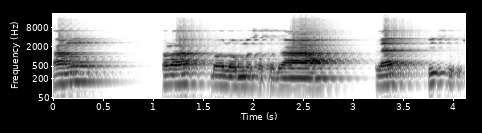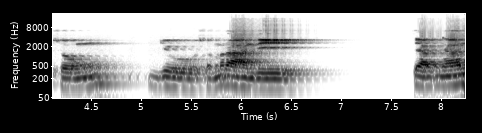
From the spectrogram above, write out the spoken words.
ทั้งพระบรมศาสดา และพิสุสงฆ์อยู่สำราญดี จากนั้น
